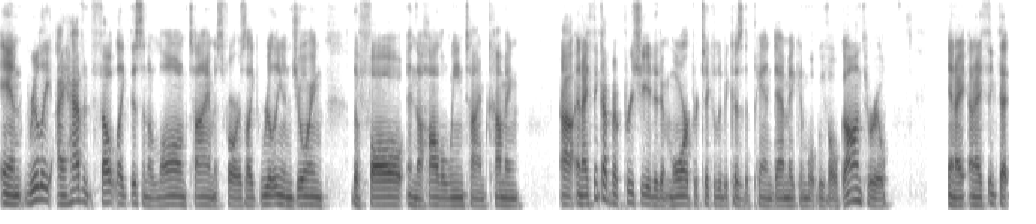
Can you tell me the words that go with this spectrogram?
and really, I haven't felt like this in a long time as far as like really enjoying the fall and the Halloween time coming. Uh, and I think I've appreciated it more, particularly because of the pandemic and what we've all gone through. and I and I think that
